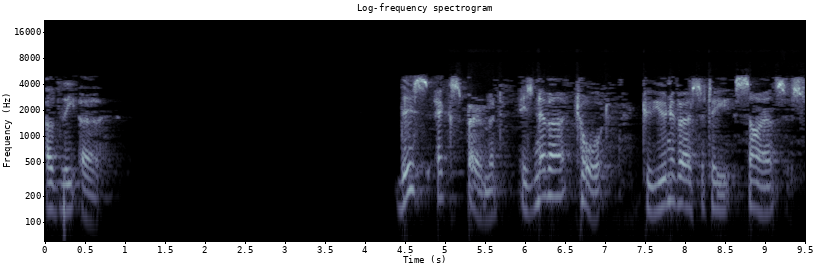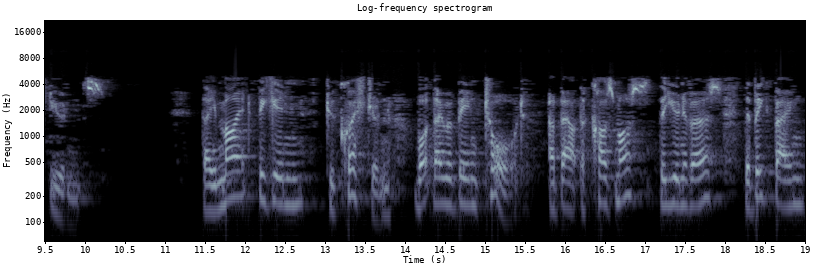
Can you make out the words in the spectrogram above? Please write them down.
of the earth. This experiment is never taught to university science students. They might begin to question what they were being taught about the cosmos, the universe, the Big Bang,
